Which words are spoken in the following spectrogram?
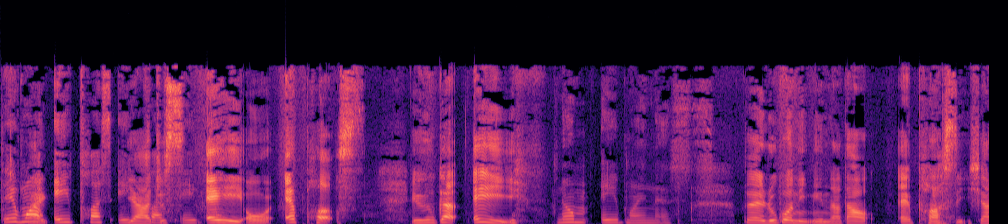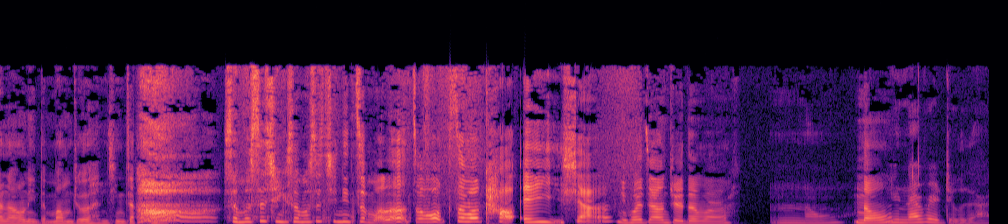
They want Like- A plus A yeah plus just A. or A plus。You got A。No A minus. 对，如果你你拿到 A plus 以下，然后你的 mom 就会很紧张，什么事情？什么事情？你怎么了？怎么怎么考 A 以下？你会这样觉得吗 No.？No，You never do that.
